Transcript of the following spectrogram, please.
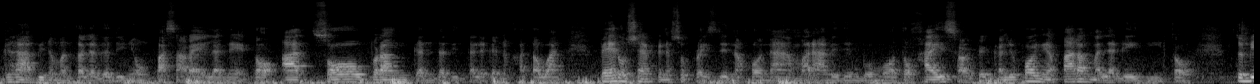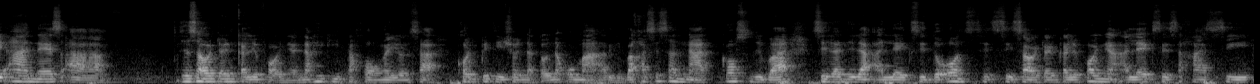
grabe naman talaga din yung pasarela nito. At sobrang ganda din talaga ng katawan. Pero syempre na-surprise din ako na marami din bumoto kay Southern California para malagay dito. To be honest, ah sa Southern California, nakikita ko ngayon sa competition na to na umaariba kasi sa NatCos, di ba? Sila nila Alexi doon, si, si Southern California, Alexi, saka si,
